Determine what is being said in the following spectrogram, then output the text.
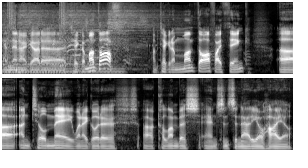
And then I gotta take a month off. I'm taking a month off, I think, uh, until May when I go to uh, Columbus and Cincinnati, Ohio.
